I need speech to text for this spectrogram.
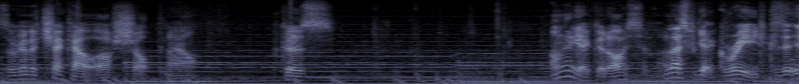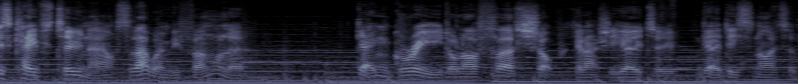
So we're going to check out our shop now. Because I'm going to get a good item. Unless we get greed, because it is Caves 2 now, so that won't be fun, will it? Getting greed on our first shop we can actually go to and get a decent item.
